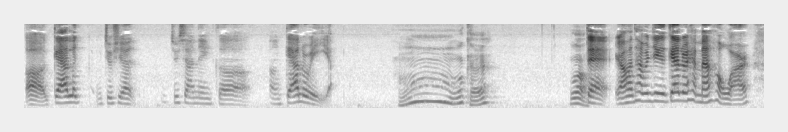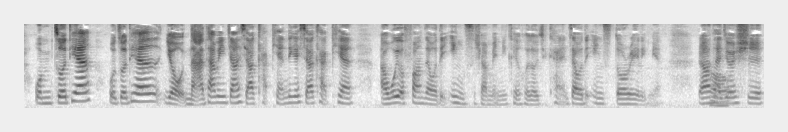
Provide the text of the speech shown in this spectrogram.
呃 Gal，就像就像那个嗯 Gallery 一样。哦，OK，哇。对，然后他们这个 Gallery 还蛮好玩儿。我们昨天我昨天有拿他们一张小卡片，那个小卡片。啊，我有放在我的 ins 上面，你可以回头去看，在我的 ins story 里面。然后它就是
